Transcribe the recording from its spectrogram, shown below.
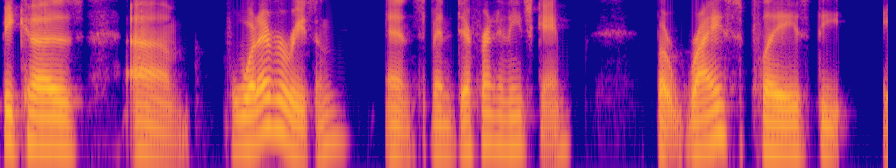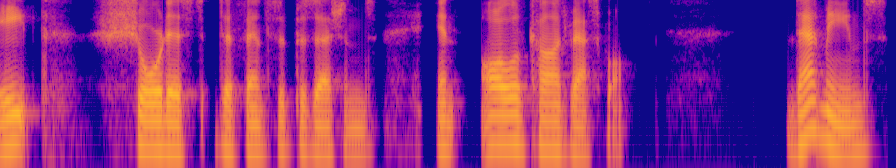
because um, for whatever reason, and it's been different in each game, but Rice plays the eighth shortest defensive possessions in all of college basketball. That means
